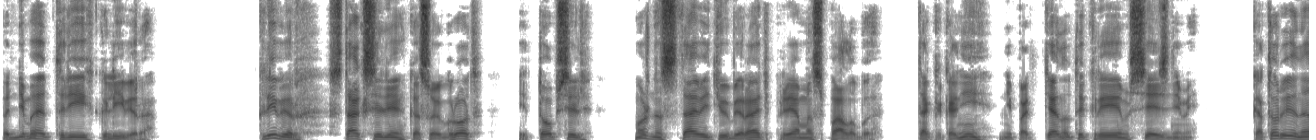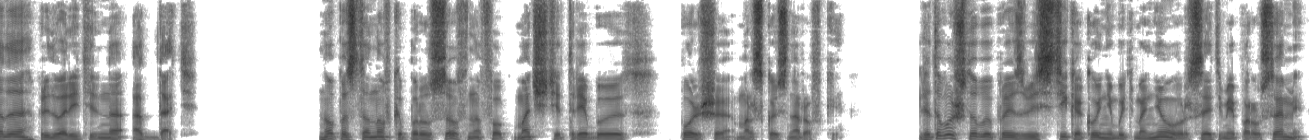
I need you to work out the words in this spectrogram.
поднимают три кливера. Кливер, стаксели, косой грот и топсель можно ставить и убирать прямо с палубы, так как они не подтянуты креем сезнями, которые надо предварительно отдать. Но постановка парусов на фок-мачте требует больше морской сноровки. Для того, чтобы произвести какой-нибудь маневр с этими парусами,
